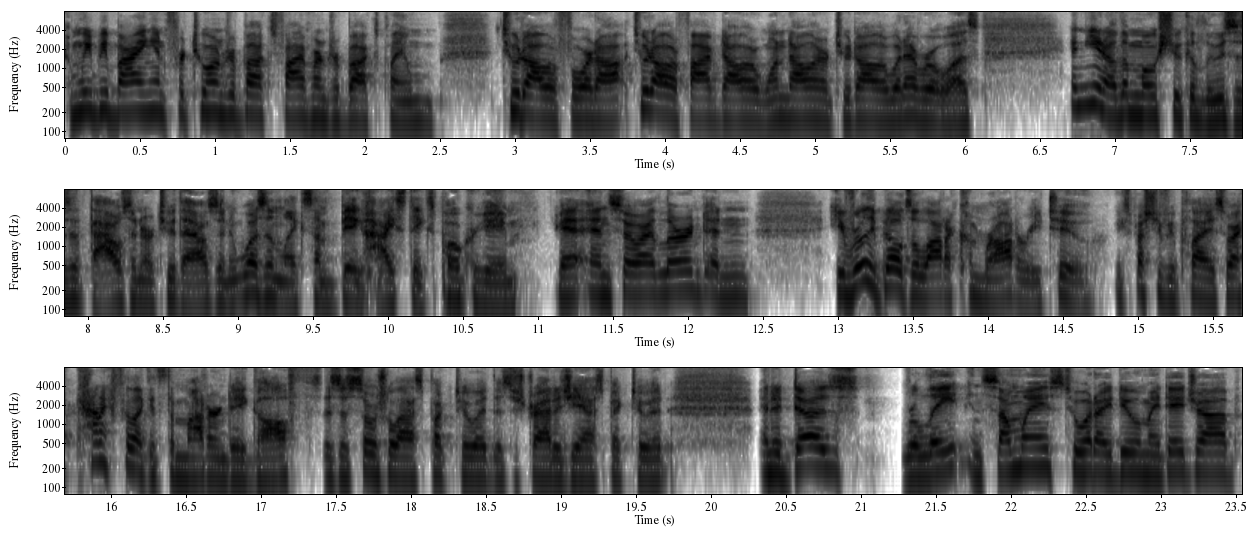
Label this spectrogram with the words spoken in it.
and we'd be buying in for 200 bucks, 500 bucks, playing $2, $4, $2, $5, $1 or $2, whatever it was. And you know, the most you could lose is a thousand or two thousand. It wasn't like some big high stakes poker game. And so I learned, and it really builds a lot of camaraderie too, especially if you play. So I kind of feel like it's the modern day golf. There's a social aspect to it, there's a strategy aspect to it. And it does relate in some ways to what I do in my day job,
